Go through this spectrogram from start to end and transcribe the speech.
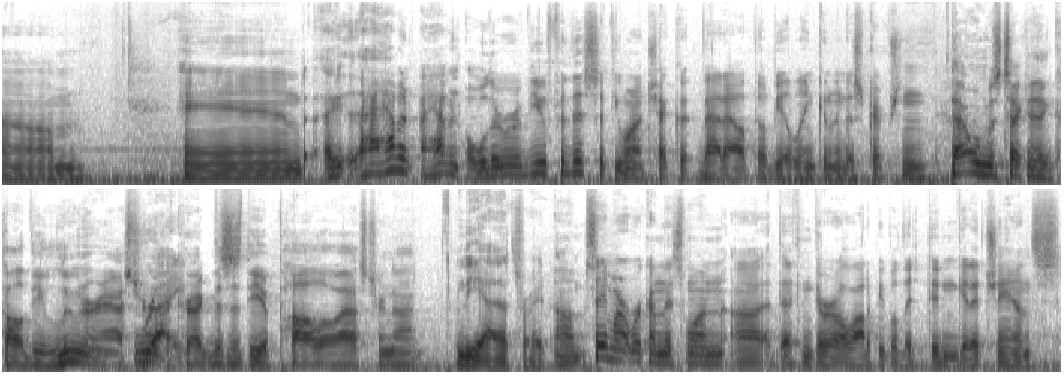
Um, and I, I have an I have an older review for this. If you want to check that out, there'll be a link in the description. That one was technically called the lunar astronaut, Right. correct? This is the Apollo astronaut. Yeah, that's right. Um, same artwork on this one. Uh, I think there were a lot of people that didn't get a chance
